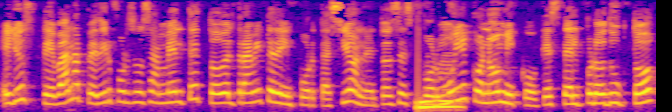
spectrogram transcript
ellos te van a pedir forzosamente todo el trámite de importación. Entonces, por muy económico que esté el producto,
